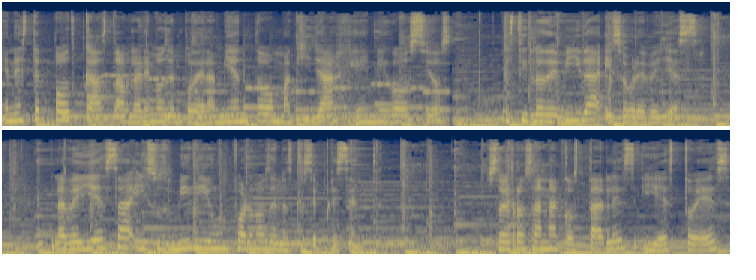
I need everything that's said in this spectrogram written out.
En este podcast hablaremos de empoderamiento, maquillaje, negocios, estilo de vida y sobre belleza. La belleza y sus mil y un formas en las que se presenta. Soy Rosana Costales y esto es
